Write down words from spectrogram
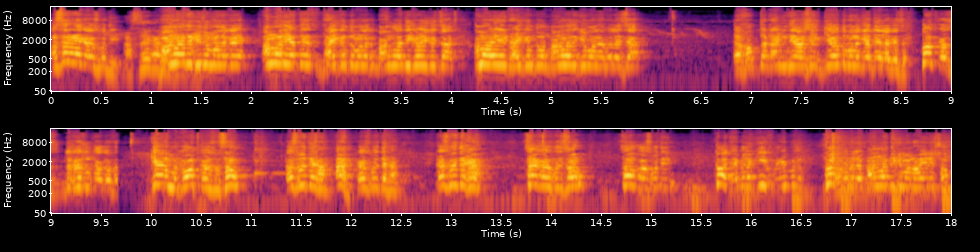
আছে নে নাই কাগজ পাতি? আছে কাগজ। বাংলা দেখি তোমালোকে আমাৰ ইয়াতে ঠাইখন তোমালোকে বাংলা হৈ গৈছা আমাৰ এই ঠাইখন তোমাৰ বাংলা দেখি বনাই পেলাইছা। এসপ্তাহ টাইম দিয়া হৈছিল কিয় তোমালোকে ইয়াতে লাগিছে ক'ত কাগজ দেখাচোন কাগজ। কিয় তোমালোকে ক'ত কাগজ চাওঁ। কাগজ পাতি দেখা। আহ কাগজ পাতি দেখা। কাগজ পাতি দেখা। চা কাগজ পাতি চাওঁ। চাওঁ কাগজ পাতি। ক'ত? এইবিলাক কি? এইবিলাক ক'ত? এইবিলাক বাংলা দেখি মানুহ এইবিলাক চব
